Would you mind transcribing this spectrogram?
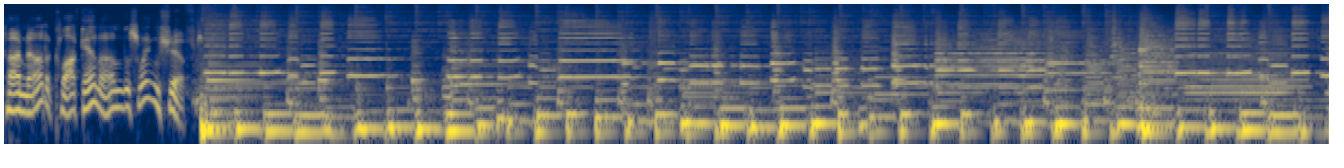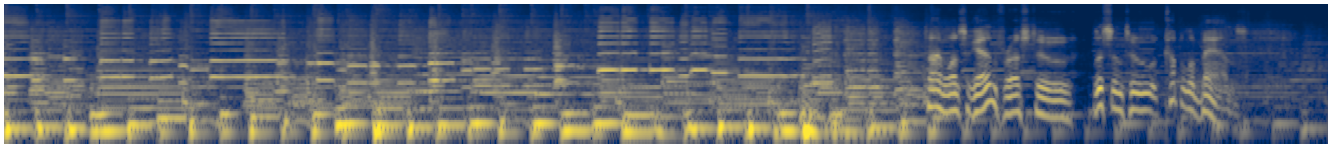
Time now to clock in on the swing shift. Once again for us to listen to a couple of bands.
